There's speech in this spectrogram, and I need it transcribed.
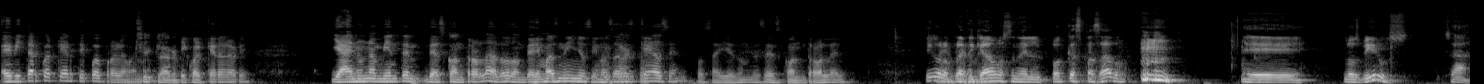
evitar cualquier tipo de problema. Sí, claro. Y cualquier área. Ya en un ambiente descontrolado, donde hay más niños y no sabes qué hacen, pues ahí es donde se descontrola el... Digo, lo platicábamos en el podcast pasado. eh, los virus. O sea,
